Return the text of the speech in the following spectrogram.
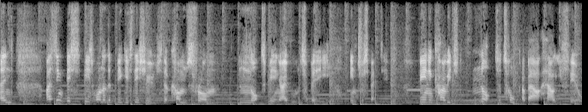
And I think this is one of the biggest issues that comes from not being able to be introspective, being encouraged not to talk about how you feel,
